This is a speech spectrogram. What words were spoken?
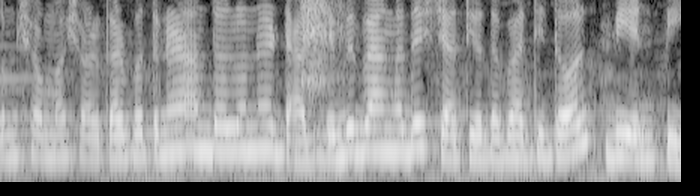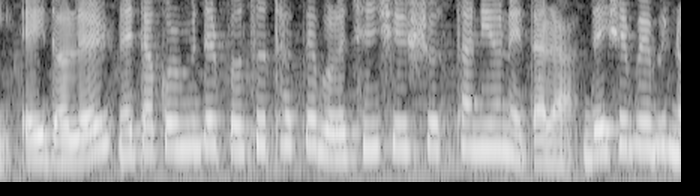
কোনো সময় সরকার পতনের আন্দোলনের ডাক দেবে বাংলাদেশ জাতীয়তাবাদী দল, বিএনপি। এই দলের নেতাকর্মীদের প্রস্তুত থাকতে বলেছেন শীর্ষস্থানীয় নেতারা। দেশের বিভিন্ন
